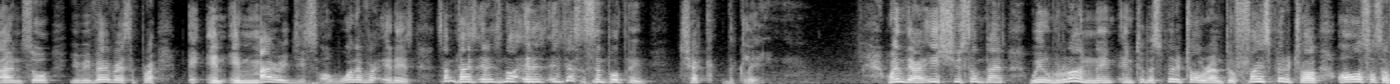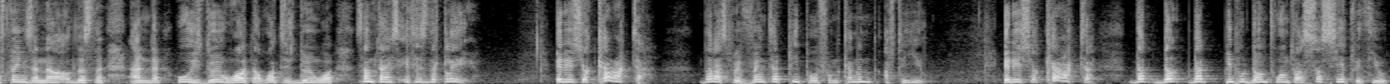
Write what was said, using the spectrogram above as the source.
And so you'll be very, very surprised. In, in marriages or whatever it is, sometimes it is not, it is, it's just a simple thing. Check the clay. When there are issues, sometimes we run in, into the spiritual realm to find spiritual, all sorts of things and all this thing, and uh, who is doing what or what is doing what. Sometimes it is the clay. It is your character that has prevented people from coming after you. It is your character that, that, that people don't want to associate with you.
